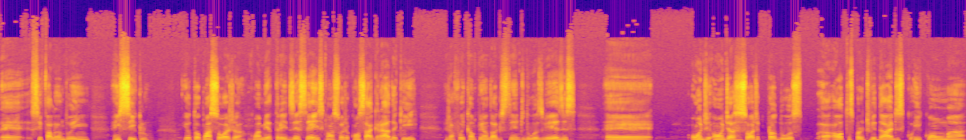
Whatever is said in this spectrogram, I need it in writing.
é, se falando em, em ciclo. Eu estou com a soja com a 6316, que é uma soja consagrada aqui, já fui campeão do AgStand duas vezes, é, onde, onde essa soja produz altas produtividades e com uma,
